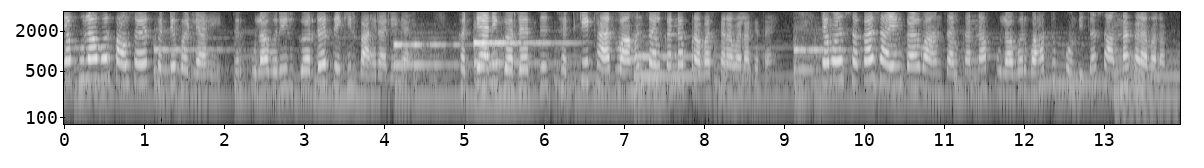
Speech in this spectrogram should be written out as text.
या पुलावर पावसाळ्यात खड्डे पडले आहे तर पुलावरील गर्डर देखील बाहेर आलेले आहेत. खड्डे आणि गर्डरचे झटके खात वाहन चालकांना प्रवास करावा लागत आहे. त्यामुळे सकाळ सायंकाळ वाहन चालकांना पुलावर वाहतूक कोंडीचा सामना करावा लागतो.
